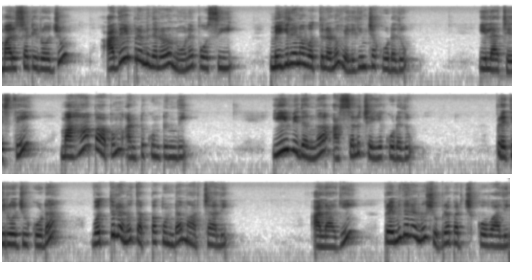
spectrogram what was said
మరుసటి రోజు అదే ప్రమిదలో నూనె పోసి మిగిలిన ఒత్తులను వెలిగించకూడదు. ఇలా చేస్తే మహాపాపం అంటుకుంటుంది. ఈ విధంగా అస్సలు చేయకూడదు. ప్రతిరోజు కూడా ఒత్తులను తప్పకుండా మార్చాలి. అలాగే ప్రమిదలను శుభ్రపరచుకోవాలి.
